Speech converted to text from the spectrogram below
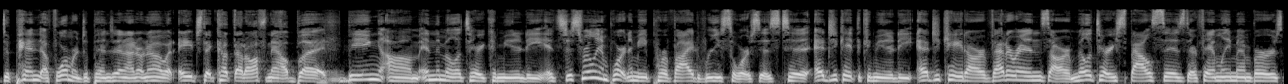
depend, a former dependent. I don't know what age they cut that off now, but being um, in the military community, it's just really important to me provide resources to educate the community, educate our veterans, our military spouses, their family members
